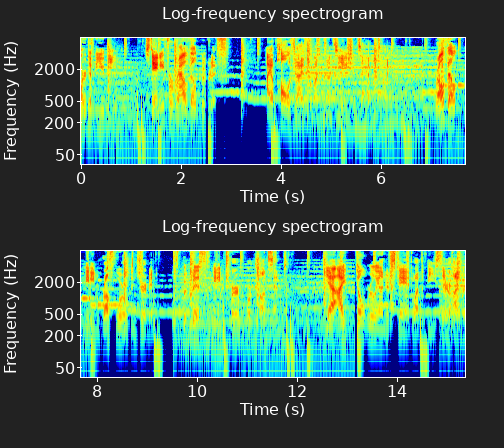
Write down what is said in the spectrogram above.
RWB, standing for Rauh Welt Begriff. I apologize for my pronunciations ahead of time. Rauh Welt meaning rough world in German, with Begriff meaning term or concept. Yeah, I don't really understand why the B's there either.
